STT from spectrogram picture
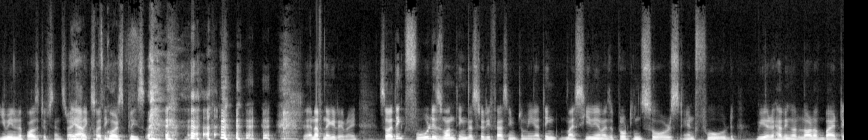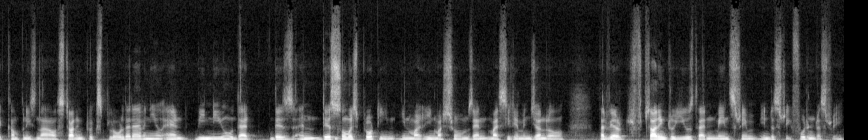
You mean in a positive sense, right? Yeah, like so of I think course, please. enough negative, right? So I think food is one thing that's really fascinating to me. I think mycelium as a protein source and food, we are having a lot of biotech companies now starting to explore that avenue, and we knew that there's and there's so much protein in in mushrooms and mycelium in general that we are starting to use that in mainstream industry, food industry.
